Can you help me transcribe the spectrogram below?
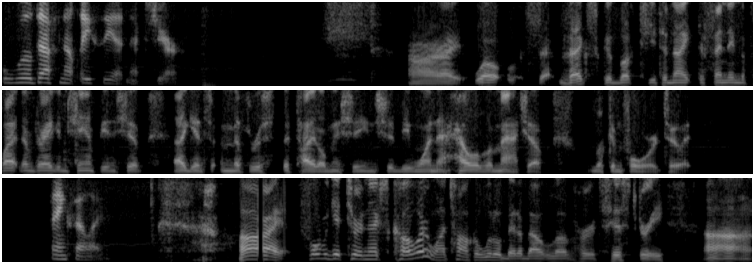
we'll definitely see it next year. All right. Well, Vex, good luck to you tonight defending the Platinum Dragon Championship against Mithras, the title machine. Should be one hell of a matchup. Looking forward to it. Thanks, LA. All right. Before we get to our next caller, I want to talk a little bit about Love Hurts history. Uh,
